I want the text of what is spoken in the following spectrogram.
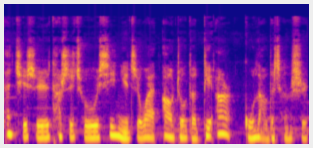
但其实它是除悉尼之外，澳洲的第二古老的城市。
